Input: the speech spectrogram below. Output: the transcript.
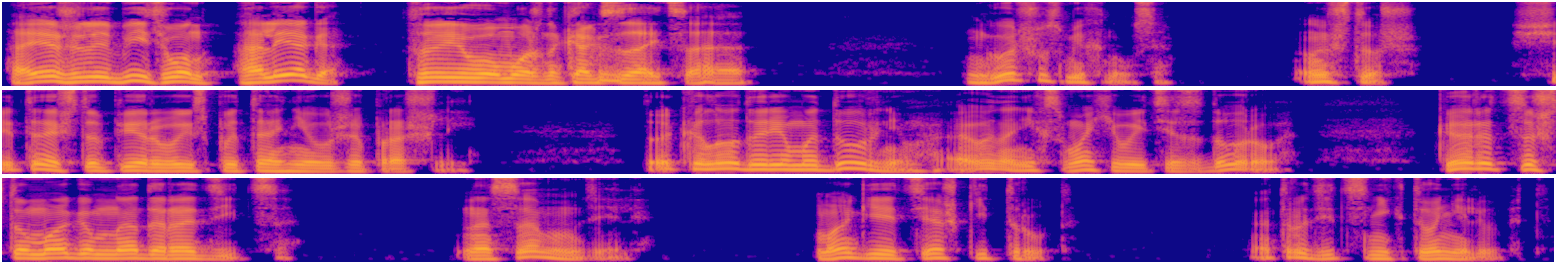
А ежели бить вон Олега, то его можно как зайца. Гольш усмехнулся. Ну что ж, считай, что первые испытания уже прошли. Только лодырем и дурнем, а вы на них смахиваете здорово. Кажется, что магам надо родиться. На самом деле, магия – тяжкий труд. А трудиться никто не любит.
